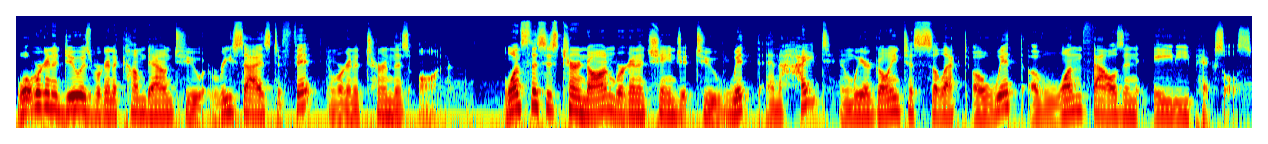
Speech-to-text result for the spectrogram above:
What we're gonna do is we're gonna come down to resize to fit and we're gonna turn this on. Once this is turned on, we're gonna change it to width and height, and we are going to select a width of 1080 pixels.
